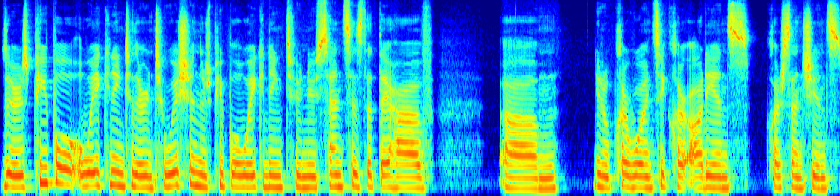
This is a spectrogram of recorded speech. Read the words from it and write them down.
there's people awakening to their intuition. There's people awakening to new senses that they have um, you know, clairvoyancy, clairaudience, clairsentience,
